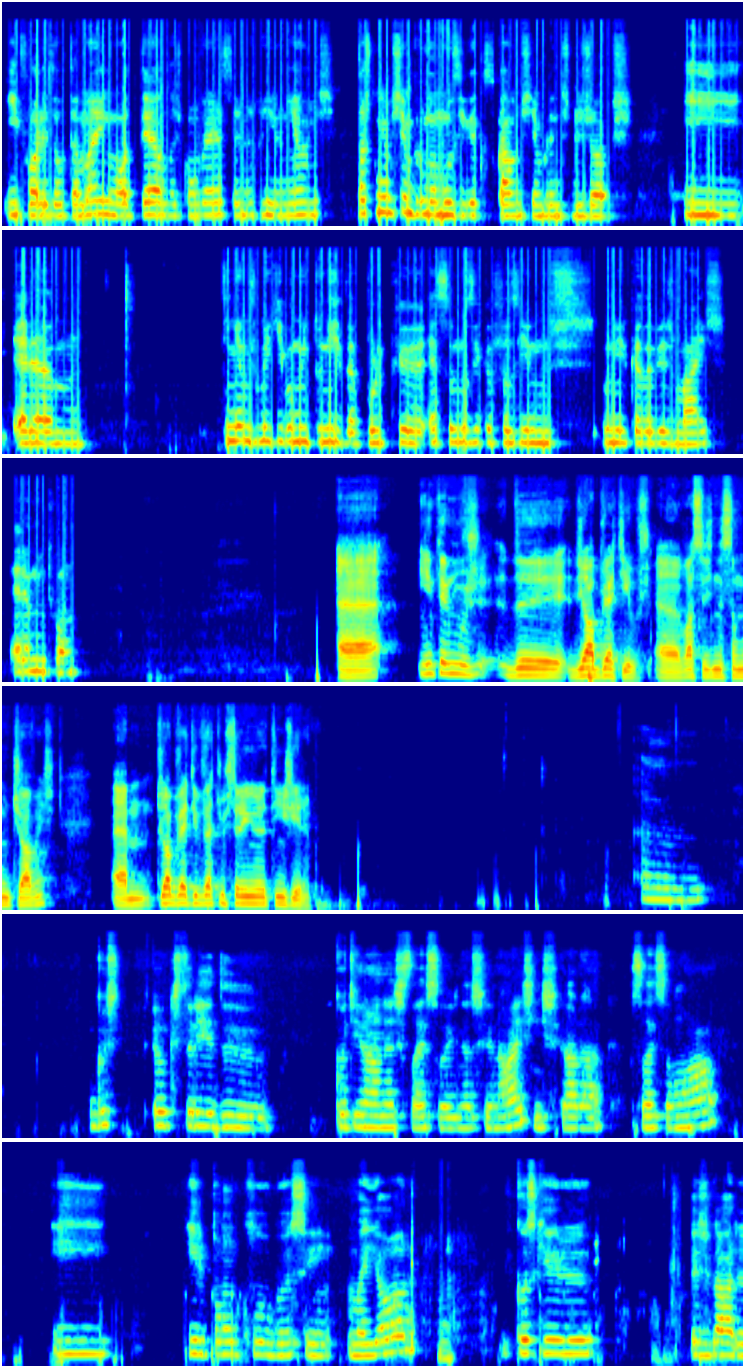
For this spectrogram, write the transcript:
e fora dele também, no hotel, nas conversas, nas reuniões nós tínhamos sempre uma música que tocávamos sempre antes dos jogos e era. Tínhamos uma equipa muito unida porque essa música fazia-nos unir cada vez mais, era muito bom. Uh, em termos de, de objetivos, uh, vocês ainda são muito jovens, um, que objetivos é que gostariam de atingir? Um, eu gostaria de continuar nas seleções nacionais e chegar à seleção A e ir para um clube assim maior e conseguir jogar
